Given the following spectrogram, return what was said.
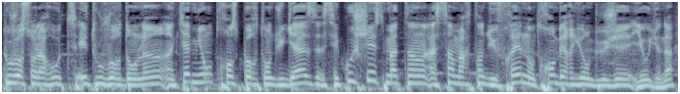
Toujours sur la route et toujours dans l'un, un camion transportant du gaz s'est couché ce matin à Saint-Martin-du-Frêne entre Amberieu-en-Bugey et Oyonnax.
